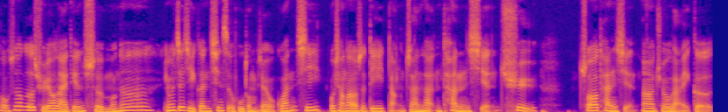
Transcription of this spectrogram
口哨歌曲要来点什么呢？因为这集跟亲子互动比较有关系，我想到的是第一档展览《探险去》，说到探险，那就来一个。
